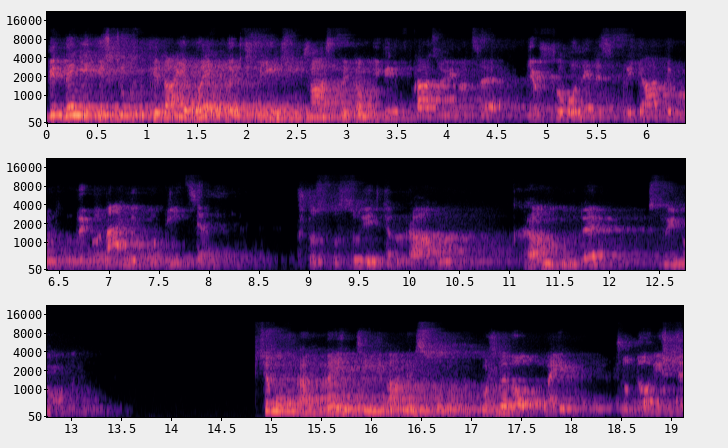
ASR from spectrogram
Віднині Ісус кидає виклик своїм сучасникам, і Він вказує на це, якщо вони не сприятимуть виконанню обіцянь, що стосується храму, храм буде зруйнований. В цьому фрагменті Євангельському, можливо, найчудовіше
